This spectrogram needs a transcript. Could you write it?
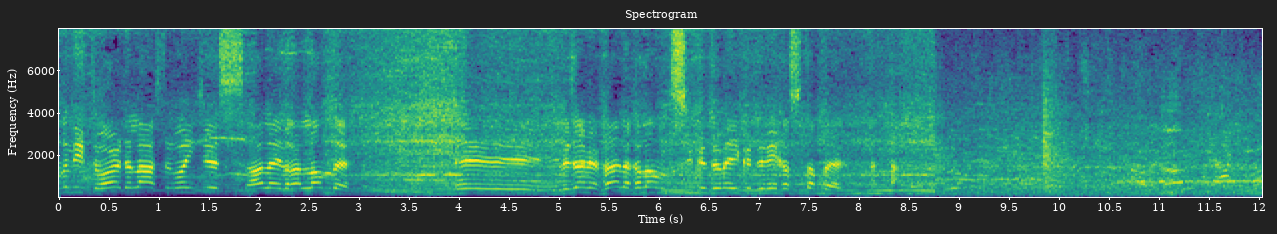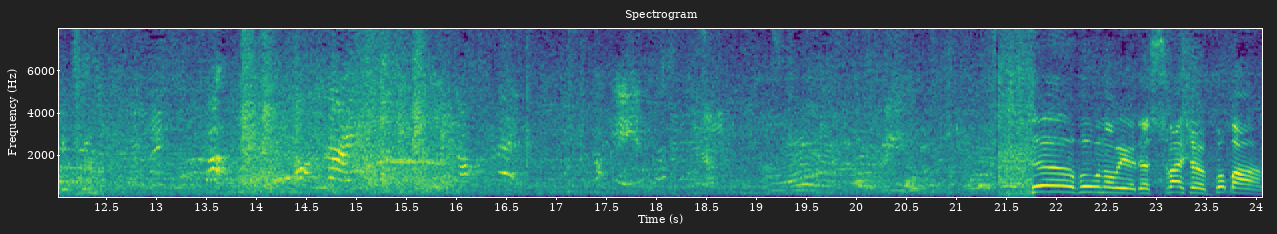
Wel genieten hoor. De laatste rondjes. Allee, we gaan landen. Hey, we zijn weer veilig geland. Je kunt ermee, je kunt erin gaan stappen. de volgende alweer, de Schweizer Bobbaan.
